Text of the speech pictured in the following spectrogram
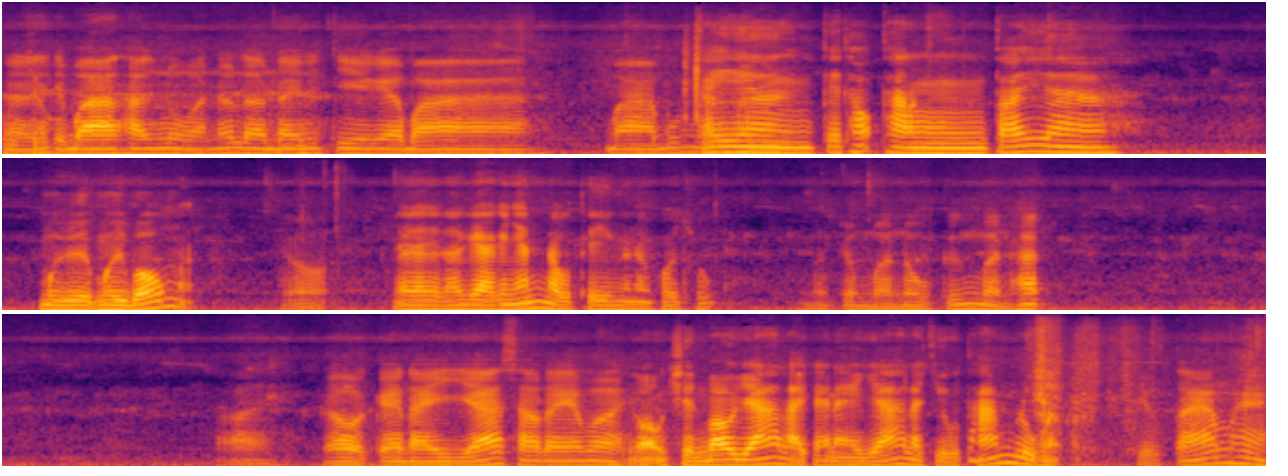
cô Đây chú. thì ba thân luôn rồi nó lên đây nó chia ra ba ba bốn cái à, cái thoát thân tới à, 10 14 á. rồi. Đây, đây nó ra cái nhánh đầu tiên rồi nè cô chú nói chung là nu cứng mình hết. Rồi, rồi cây này giá sao đây em ơi? Gọn xin báo giá lại cây này giá là triệu tám luôn ạ. Triệu tám ha.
